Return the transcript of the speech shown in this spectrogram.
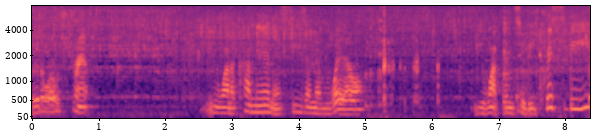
little old shrimp. You want to come in and season them well. You want them to be crispy.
